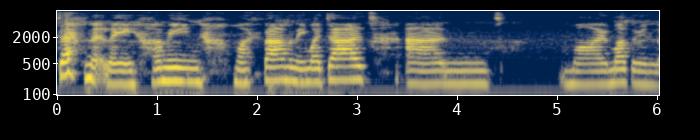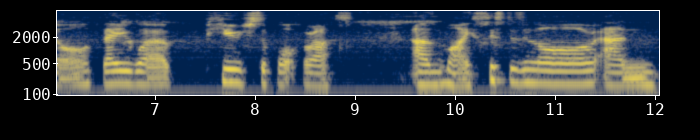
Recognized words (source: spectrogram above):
Definitely. I mean, my family, my dad and my mother in law, they were huge support for us. Um, my sisters in law and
